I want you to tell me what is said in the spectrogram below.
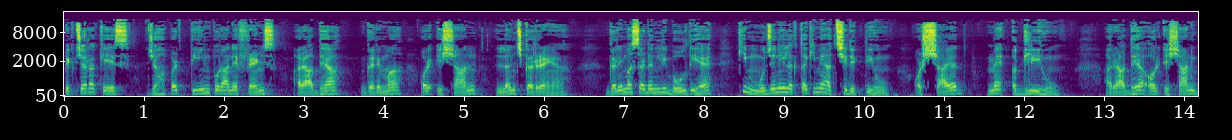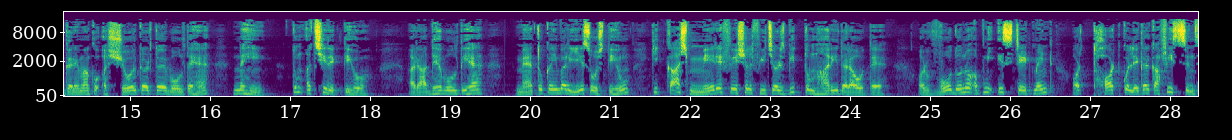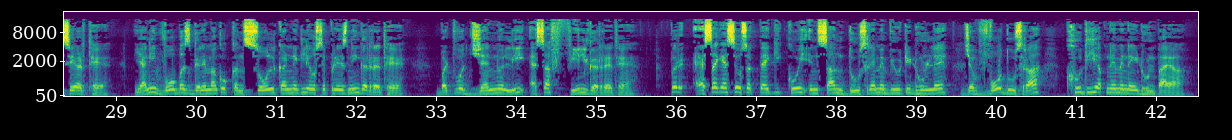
Picture a case जहाँ पर तीन पुराने फ्रेंड्स आराध्या, गरिमा और ईशान लंच कर रहे हैं। गरिमा सडनली बोलती है कि मुझे नहीं लगता कि मैं अच्छी दिखती हूँ और शायद मैं अगली हूँ। आराध्या और ईशान गरिमा को अश्योर करते हुए बोलते हैं, नहीं, तुम अच्छी दिखती हो। आराध्या बोलती है, मैं तो कई बार ये सोचती हूँ कि काश मेरे फेशियल फीचर्स भी तुम्हारी तरह होते और वो दोनों अपनी इस स्टेटमेंट और थॉट को लेकर काफ़ी सिंसियर थे। यानी वो बस गरिमा को कंसोल करने के लिए उसे प्रेज नहीं कर रहे थे बट वो जेन्युअली ऐसा फील कर रहे थे। पर ऐसा कैसे हो सकता है कि कोई इंसान दूसरे में ब्यूटी ढूंढ ले, जब वो दूसरा खुद ही अपने में नहीं ढूंढ पाया?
